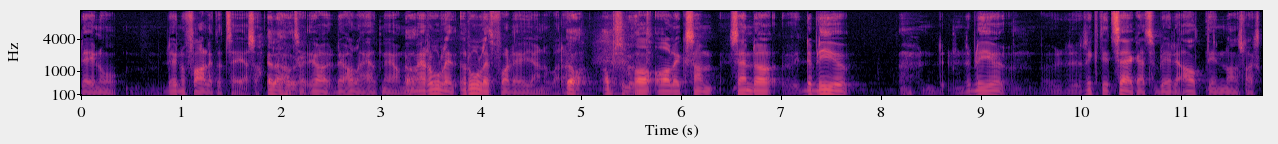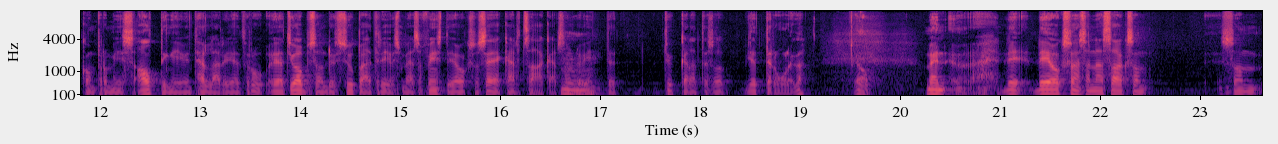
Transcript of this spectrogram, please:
det är nog, det är nog farligt att säga så. Eller hur? Alltså, ja, det håller jag helt med om. Men roligt, roligt får det ju gärna vara. Ja, absolut. Och, och liksom, sen då, det blir ju, det blir ju riktigt säkert så blir det alltid någon slags kompromiss. Allting är ju inte heller i ett, i ett jobb som du supertrivs med så finns det ju också säkert saker som Mm. du inte tycker att är så jätteroliga. Ja. Men eh, det, det är också en sån här sak som, som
